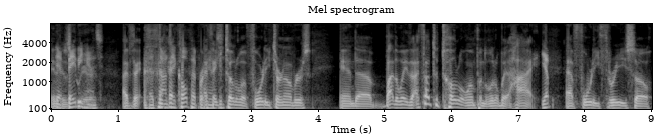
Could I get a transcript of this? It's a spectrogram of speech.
In Yeah, his baby career. hands. I think That's Daunte Culpepper I think a total of 40 turnovers. And uh, by the way, I thought the total opened a little bit high. Yep. At 43. So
